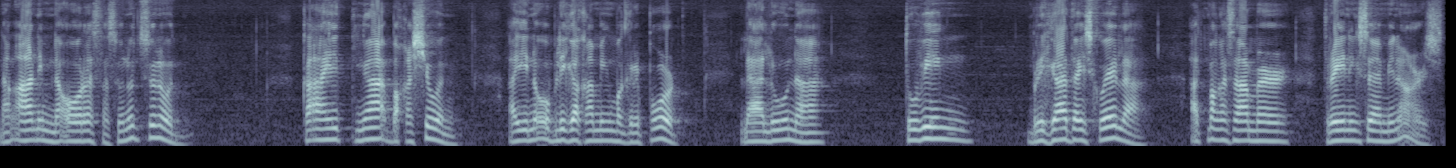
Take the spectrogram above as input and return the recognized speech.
ng anim na oras na sunod-sunod. Kahit nga bakasyon ay inoobliga kaming mag-report lalo na tuwing brigada eskwela at mga summer training seminars.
